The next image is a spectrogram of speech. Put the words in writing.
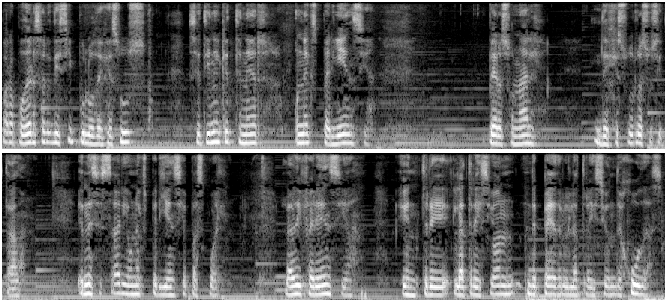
Para poder ser discípulo de Jesús se tiene que tener una experiencia personal de Jesús resucitado. Es necesaria una experiencia pascual. La diferencia entre la traición de Pedro y la traición de Judas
